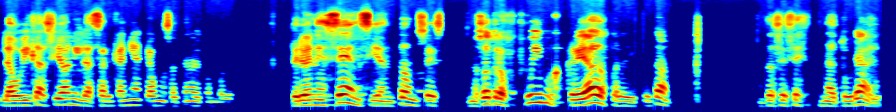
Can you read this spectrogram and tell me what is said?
la ubicación y la cercanía que vamos a tener con vos. Pero en esencia, entonces, nosotros fuimos creados para disfrutar. Entonces es natural,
